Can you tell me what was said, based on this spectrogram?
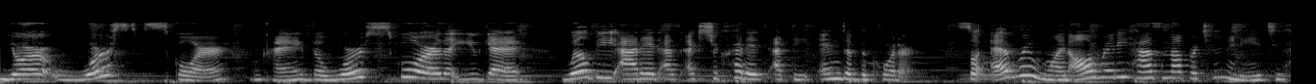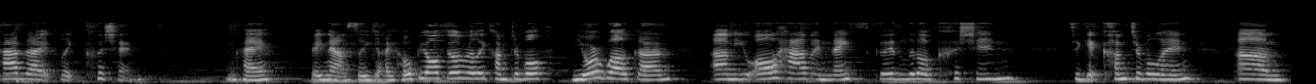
your worst score, okay, the worst score that you get will be added as extra credit at the end of the quarter. So everyone already has an opportunity to have that like cushion, okay, right now. So I hope you all feel really comfortable. You're welcome. Um, you all have a nice, good little cushion to get comfortable in. Um,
